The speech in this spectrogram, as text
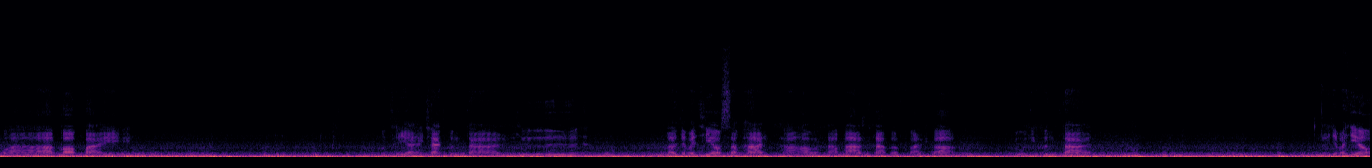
ขวาก็ไป อุทยานแห่งชาติขุนตาหรือ เราจะไปเที่ยวสะพานขาวสะพานข้ามรถไฟก็อยู่ที่ขุนตาหรือจะไปเที่ยว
